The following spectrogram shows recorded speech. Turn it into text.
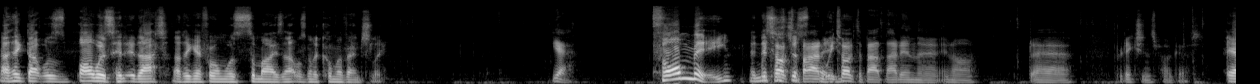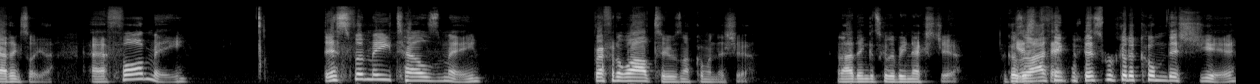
I think that was always hinted at. I think everyone was surmising that was going to come eventually. yeah. For me, and We this is talked just about me, we talked about that in the in our uh, predictions podcast. Yeah, I think so. Yeah. Uh, for me, this for me tells me Breath of the Wild two is not coming this year, and I think it's going to be next year because Here's I think if this was going to come this year,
